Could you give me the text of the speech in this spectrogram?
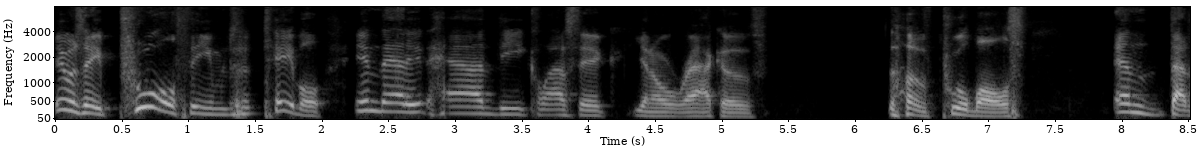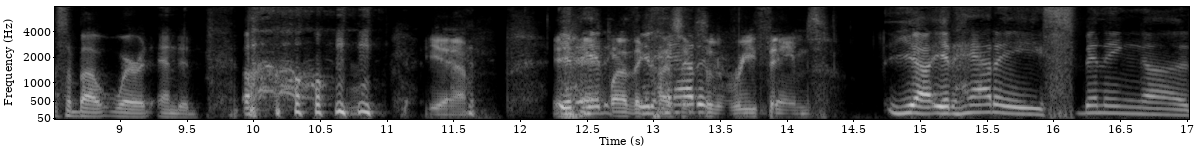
It was a pool themed table in that it had the classic, you know, rack of of pool balls, and that's about where it ended. Yeah. It- it- One of the classic sort of re-themes. Yeah, it had a spinning uh,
